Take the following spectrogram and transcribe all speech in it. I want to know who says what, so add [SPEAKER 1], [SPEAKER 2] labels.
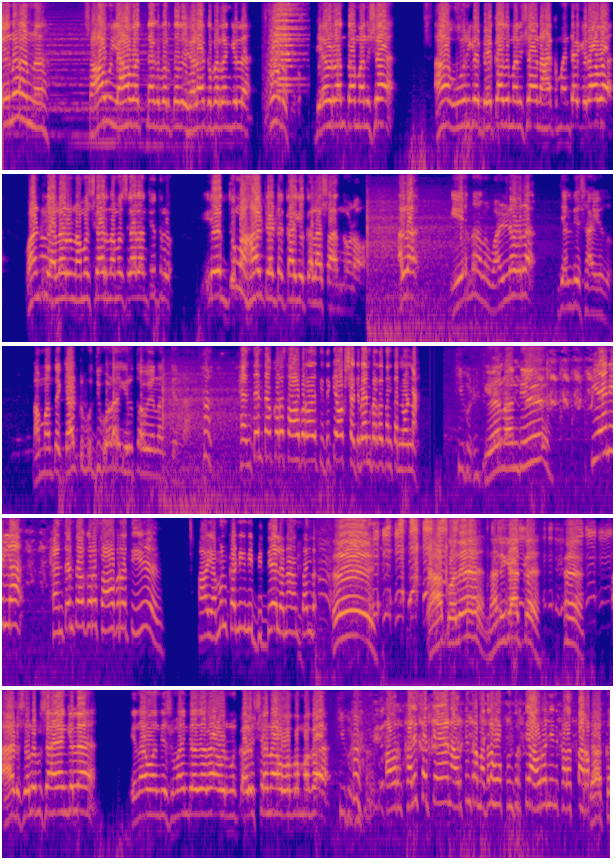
[SPEAKER 1] ಏನ ಅನ್ನ. ಸಾವು ಯಾವ ಹೊತ್ನಾಗ ಬರ್ತದ ಹೇಳಾಕ ಬರಂಗಿಲ್ಲ. ನೋಡು ದೇವ್ರಂತ ಮನುಷ್ಯ ಆ ಊರಿಗೆ ಬೇಕಾದ ಮನುಷ್ಯ ನಾಲ್ಕು ಮಂದಿಯಾಗ ಇರಾವ. ಹೊಂಟ್ರಿ ಎಲ್ಲರೂ ನಮಸ್ಕಾರ ನಮಸ್ಕಾರ ಅಂತಿದ್ರು. ಎದ್ದು ಹಾರ್ಟ್ ಅಟ್ಯಾಕ್ ಆಗಿ ಕಲಾಸ ಅಂದ್ ನೋಡವ ಅಲ್ಲ ಏನ ಒಳ್ಳೆಯವರ ಜಲ್ದಿ ಸಾಯೋದು. ನಮ್ಮಂತ ಕೆಟ್ಟ ಬುದ್ಧಿಗಳ ಇರ್ತಾವೇನಂತೇನ
[SPEAKER 2] ಎಂತೆಂತವ್ರ ಸಾವು ಬರತ್ತ ಇದಕ್ಕೆ ಯಾವಾಗ ಶಟ್ ಬ್ಯಾನ್ ಬರ್ತದಂತ ನೋಡಣ್ಣ
[SPEAKER 1] ಏನಂದಿ?
[SPEAKER 2] ಏನಿಲ್ಲ ಎಂತೆಂತವ್ರ ಸಾಬ್ರತಿ? ಬರತಿ ಆ ಯಮನ್ ಕಣ್ಣಿಗೆ ನೀ ಬಿದ್ದೇ ಇಲ್ಲನ ಅಂತಂದ.
[SPEAKER 1] ಏಯ್ ಯಾಕೋಲೆ ನನಗ್ಯಾಕ? ಆಡು ಸುಲಭ ಸಾಯಂಗಿಲ್ಲ. ಇನ್ನ ಒಂದಿವ್ಸ ಮಂದಿ ಅದಾರ ಅವ್ರನ್ನ ಕಳಿಸ್ಯಾನ ಹೋಗೋ ಮಗ.
[SPEAKER 2] ಅವ್ರನ್ನ ಕಳಿಸತ್ತೆ ಅವ್ರಕ್ಕಿಂತ ಮೊದಲ ಹೋಗಿ ಕುಂದಿರ್ತಿ ಅವ್ರ ನಿನ್ ಕಳಿಸ್ತಾರ.
[SPEAKER 1] ಯಾಕ?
